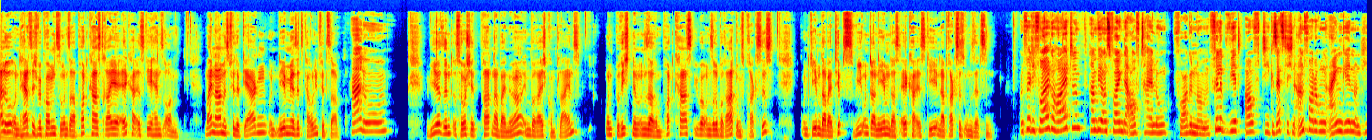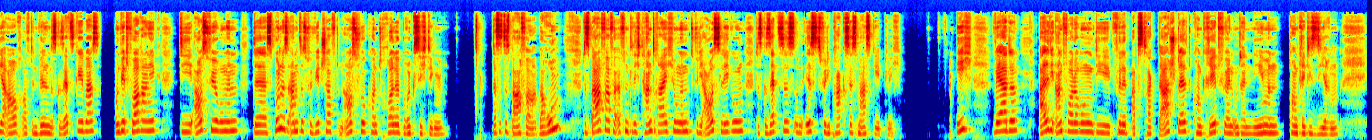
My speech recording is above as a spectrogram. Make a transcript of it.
Hallo und herzlich willkommen zu unserer Podcast-Reihe LKSG Hands-On. Mein Name ist Philipp Gergen und neben mir sitzt Caroline Fitzer. Hallo. Wir sind Associate Partner bei NÖR im Bereich Compliance und berichten in unserem Podcast über unsere Beratungspraxis und geben dabei Tipps, wie Unternehmen das LKSG in der Praxis umsetzen. Und für die Folge heute haben wir uns folgende Aufteilung vorgenommen. Philipp wird auf die gesetzlichen Anforderungen eingehen und hier auch auf den Willen des Gesetzgebers und wird vorrangig die Ausführungen des Bundesamtes für Wirtschaft und Ausfuhrkontrolle berücksichtigen. Das ist das BAFA. Warum? Das BAFA veröffentlicht Handreichungen für die Auslegung des Gesetzes und ist für die Praxis maßgeblich. Ich werde all die Anforderungen, die Philipp abstrakt darstellt, konkret für ein Unternehmen konkretisieren.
